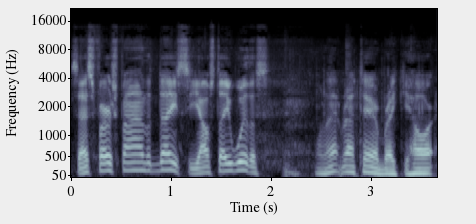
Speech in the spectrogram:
so that's first find of the day. So y'all stay with us. Well, that right there break your heart.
